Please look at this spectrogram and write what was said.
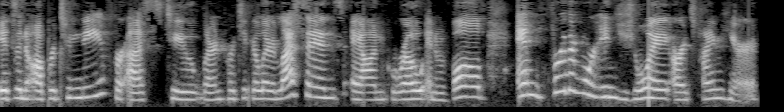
it's an opportunity for us to learn particular lessons and grow and evolve and furthermore enjoy our time here.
